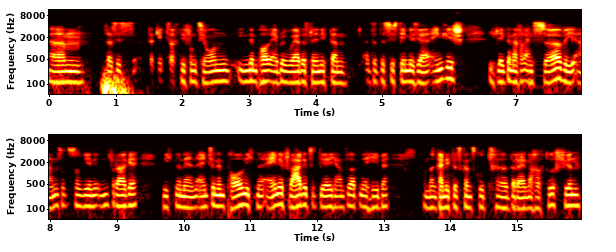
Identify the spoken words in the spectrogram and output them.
Ähm, das ist, da gibt es auch die Funktion in dem Poll Everywhere, das nenne ich dann also das System ist ja Englisch, ich lege dann einfach ein Survey an, sozusagen wie eine Umfrage, nicht nur einen einzelnen Poll, nicht nur eine Frage, zu der ich Antworten erhebe und dann kann ich das ganz gut äh, der Reihe nach auch durchführen.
